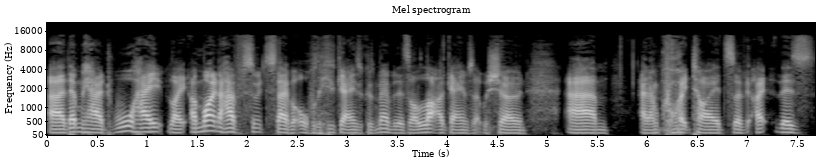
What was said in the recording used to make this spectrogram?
Uh, then we had Warhaven. Like I might not have something to say about all these games because remember, there's a lot of games that were shown, um, and I'm quite tired. So I, there's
